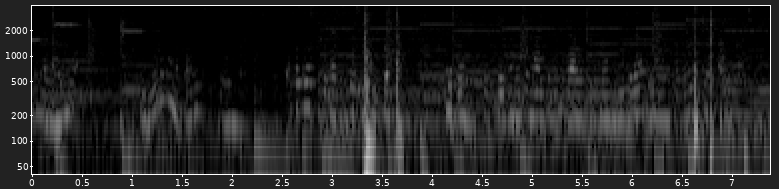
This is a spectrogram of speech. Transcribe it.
Вигинаємо і ділимо на пару частинок. Так потрошки буде сильно не тримається, не треба звичайно діжувати, тому потрішки розкачуємо.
